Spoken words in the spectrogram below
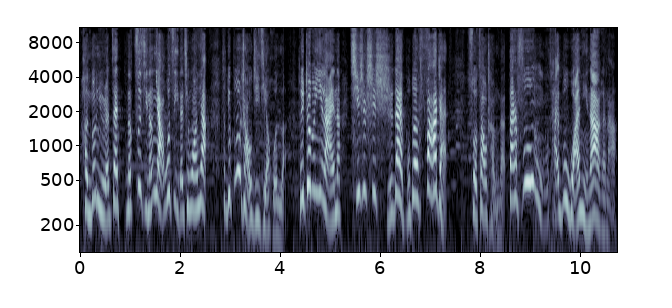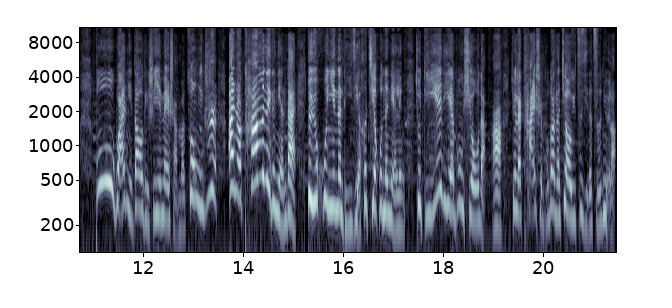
很多女人在能自己能养活自己的情况下，她就不着急结婚了。所以这么一来呢，其实是时代不断发展。所造成的，但是父母才不管你那个呢，不管你到底是因为什么。总之，按照他们那个年代对于婚姻的理解和结婚的年龄，就喋喋不休的啊，就来开始不断的教育自己的子女了。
